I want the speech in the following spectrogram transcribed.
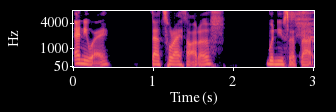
Anyway，that's what I thought of when you said that。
